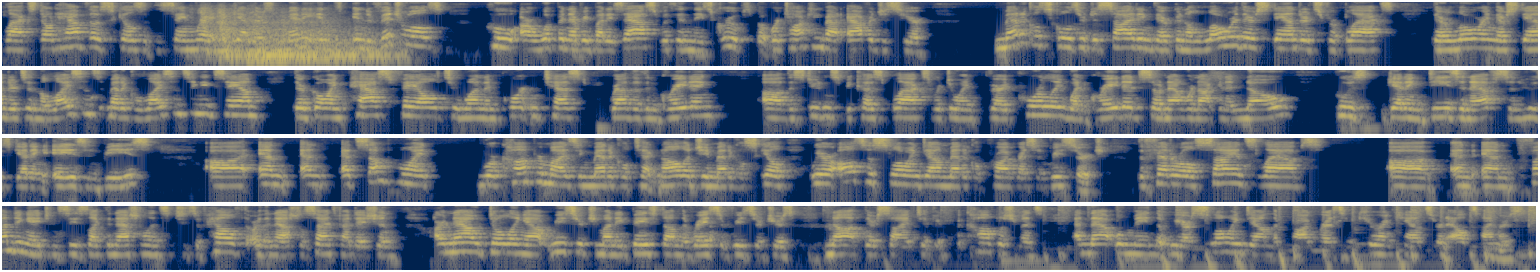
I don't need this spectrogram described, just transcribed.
Blacks don't have those skills at the same rate. Again, there's many in- individuals who are whooping everybody's ass within these groups, but we're talking about averages here. Medical schools are deciding they're going to lower their standards for Blacks they're lowering their standards in the license medical licensing exam. They're going pass fail to one important test rather than grading uh, the students because blacks were doing very poorly when graded. So now we're not going to know who's getting D's and F's and who's getting A's and B's. Uh, and and at some point we're compromising medical technology and medical skill. We are also slowing down medical progress and research. The federal science labs uh, and and funding agencies like the National Institutes of Health or the National Science Foundation are now doling out research money based on the race of researchers, not their scientific accomplishments, and that will mean that we are slowing down the progress in curing cancer and Alzheimer's.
